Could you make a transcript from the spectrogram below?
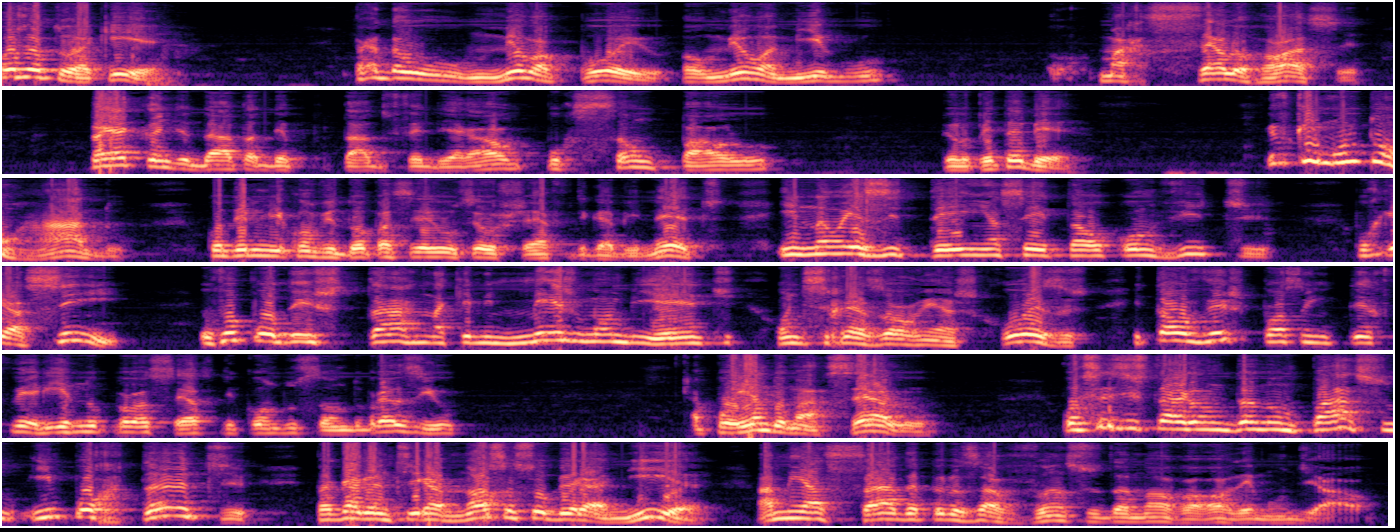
Hoje eu estou aqui para dar o meu apoio ao meu amigo Marcelo Rossi, pré-candidato a deputado federal por São Paulo pelo PTB. Eu fiquei muito honrado quando ele me convidou para ser o seu chefe de gabinete e não hesitei em aceitar o convite, porque assim eu vou poder estar naquele mesmo ambiente onde se resolvem as coisas e talvez possa interferir no processo de condução do Brasil. Apoiando Marcelo, vocês estarão dando um passo importante para garantir a nossa soberania ameaçada pelos avanços da nova ordem mundial.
